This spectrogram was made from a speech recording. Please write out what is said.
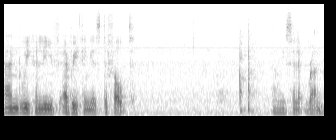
and we can leave everything as default. And we select run.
